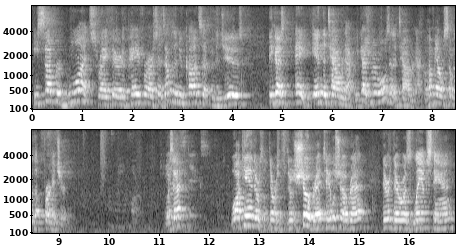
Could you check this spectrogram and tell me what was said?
He suffered once right there to pay for our sins. That was a new concept for the Jews. Because, hey, in the tabernacle, you guys remember what was in the tabernacle? Help me out with some of the furniture. What's that? Walk in, there was, there was, there was showbread, table showbread. There, there was lampstand.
